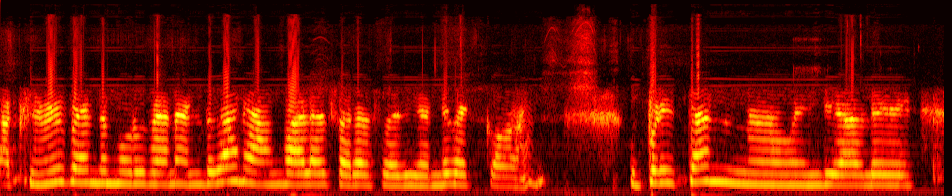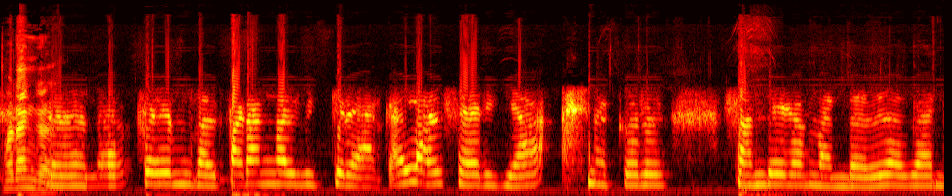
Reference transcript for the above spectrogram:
லக்ஷ்மி பேருந்து முருகன் என்று தான் அங்காள சரஸ்வதி என்று வைக்கணும். இப்படித்தான் இந்தியாவிலே படங்கள். படங்கள் விற்கிறார்கள். அது சரியா? எனக்கு ஒரு சந்தேகம் வந்தது. அதான்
